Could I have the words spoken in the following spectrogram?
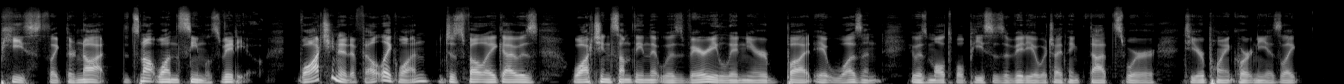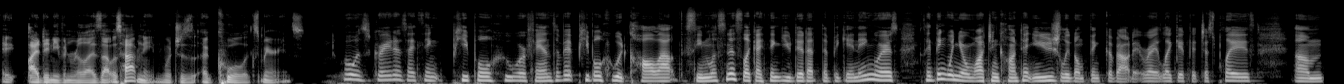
pieced, like they're not, it's not one seamless video. Watching it, it felt like one. It just felt like I was watching something that was very linear, but it wasn't. It was multiple pieces of video, which I think that's where, to your point, Courtney, is like, I didn't even realize that was happening, which is a cool experience. What was great is I think people who were fans of it, people who would call out the seamlessness, like I think you did at the beginning. Whereas, I think when you're watching content, you usually don't think about it, right? Like if it just plays, um,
